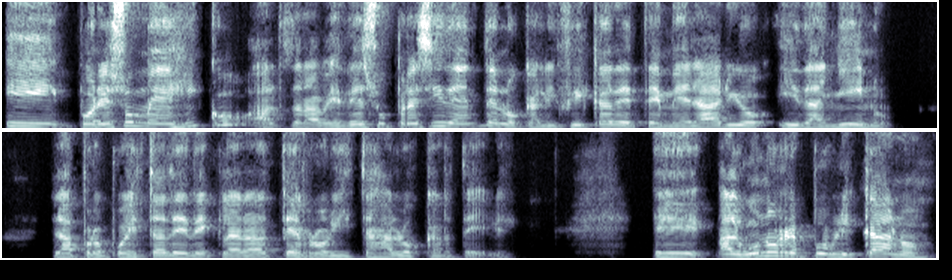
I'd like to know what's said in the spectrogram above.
Y por eso México, a través de su presidente, lo califica de temerario y dañino la propuesta de declarar terroristas a los carteles. Eh, algunos republicanos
